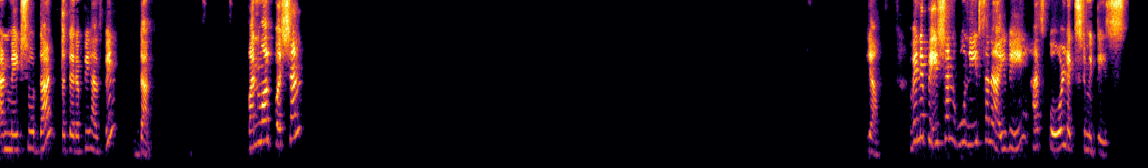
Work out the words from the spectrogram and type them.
and make sure that the therapy has been done. One more question. Yeah. When a patient who needs an IV has cold extremities,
